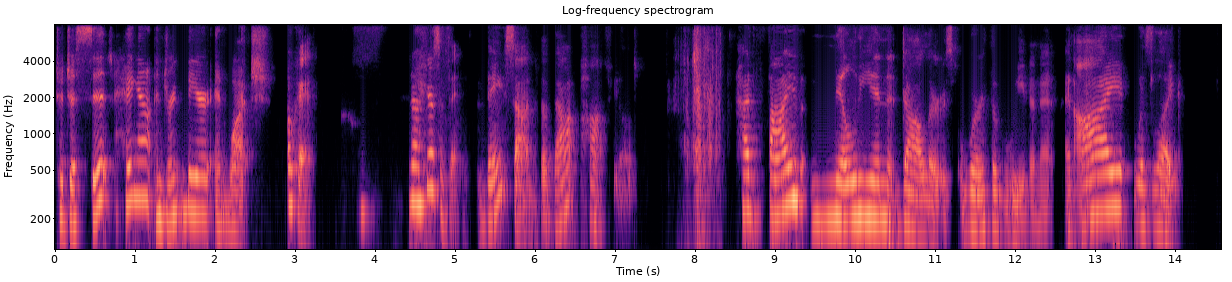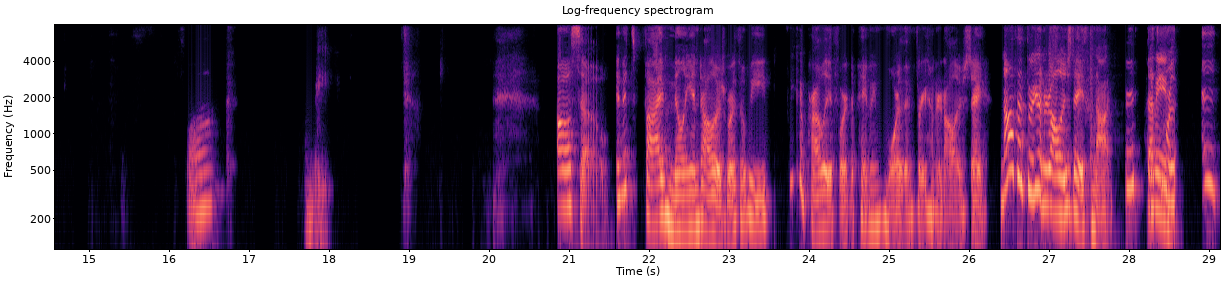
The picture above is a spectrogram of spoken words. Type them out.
to just sit, hang out, and drink beer and watch Okay. Now here's the thing. They said that that pot field had five million dollars worth of weed in it, and I was like, "Fuck me." Also, if it's $5 million worth of weed, we could probably afford to pay me more than three hundred dollars a day. Not that three hundred dollars a day is not good. That's mean, more than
